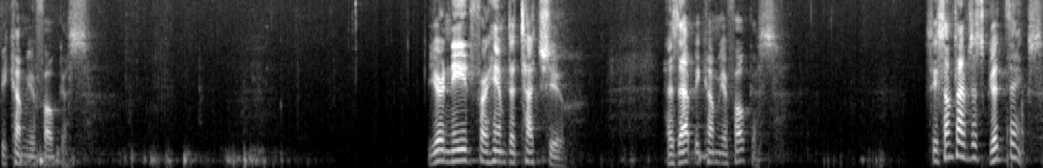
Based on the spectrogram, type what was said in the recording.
become your focus. your need for Him to touch you, has that become your focus? See, sometimes it's good things.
